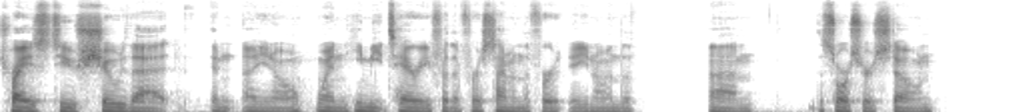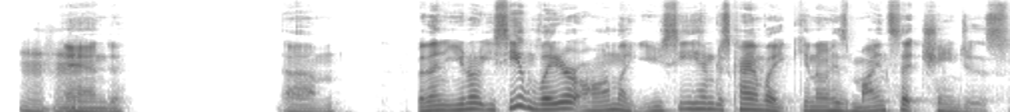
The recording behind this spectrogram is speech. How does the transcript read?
tries to show that, and uh, you know when he meets Harry for the first time in the first you know in the um the Sorcerer's Stone, Mhm. and um But then you know you see him later on, like you see him just kind of like you know his mindset changes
